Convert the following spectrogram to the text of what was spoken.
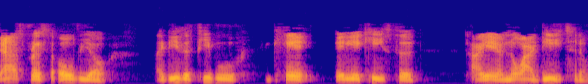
Jas Prince to OVO. Like these are people you can't 88 Keys to Kanye or No ID to the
